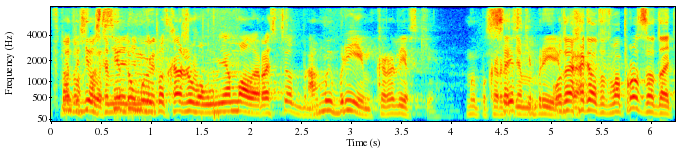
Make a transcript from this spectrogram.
В том-то дело, все думают- не подхожу вам, у меня мало растет, блин. А мы бреем королевски. Мы по-королевски этим- бреем. Вот да. я хотел этот вопрос задать.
